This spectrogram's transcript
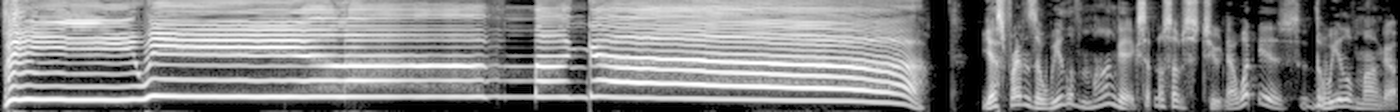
the Wheel Yes, friends, the Wheel of Manga, except no substitute. Now, what is the Wheel of Manga?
